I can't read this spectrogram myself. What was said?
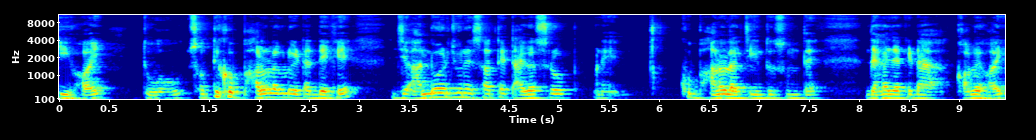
কি হয়। তো সত্যি খুব ভালো লাগল এটা দেখে যে আল্লু অর্জুনের সাথে টাইগার শ্রফ মানে খুব ভালো লাগছে কিন্তু শুনতে। দেখা যাক এটা কবে হয়।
